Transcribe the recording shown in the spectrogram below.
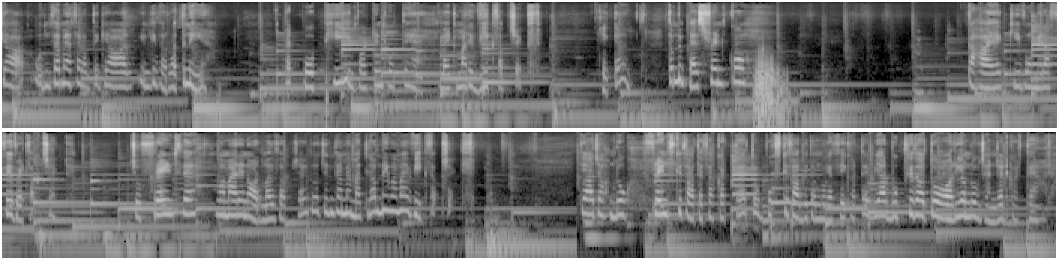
क्या, उनसे हमें ऐसा लगता है कि यार, इनकी ज़रूरत नहीं है। बट वो भी इम्पोर्टेंट होते हैं लाइक like हमारे वीक सब्जेक्ट्स ठीक है? तो अपने बेस्ट फ्रेंड को कहा है कि वो मेरा फेवरेट सब्जेक्ट है। जो फ्रेंड्स है, वो हमारे नॉर्मल सब्जेक्ट और जिनसे हमें मतलब नहीं, वो हमारे वीक सब्जेक्ट्स तो आज हम लोग फ्रेंड्स के साथ ऐसा करते हैं तो बुक्स के साथ भी तो हम लोग ऐसे ही करते हैं। यार बुक्स के साथ तो और ही हम लोग झंझट करते हैं यार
